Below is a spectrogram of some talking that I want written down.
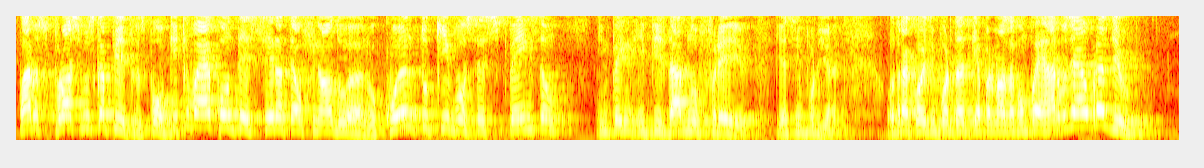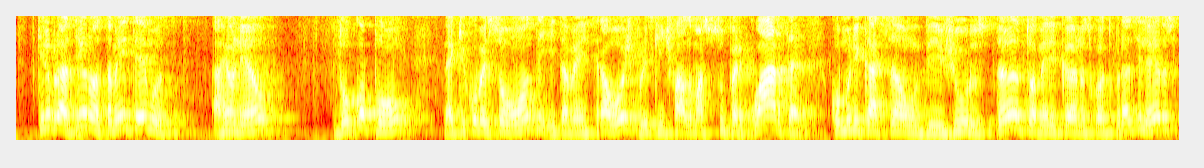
para os próximos capítulos. Pô, o que, que vai acontecer até o final do ano? Quanto que vocês pensam e pisar no freio e assim por diante. Outra coisa importante que é para nós acompanharmos é o Brasil. Aqui no Brasil nós também temos a reunião do Copom né, que começou ontem e também será hoje, por isso que a gente fala de uma super quarta, comunicação de juros tanto americanos quanto brasileiros,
